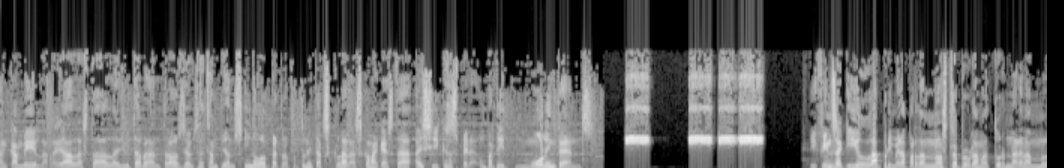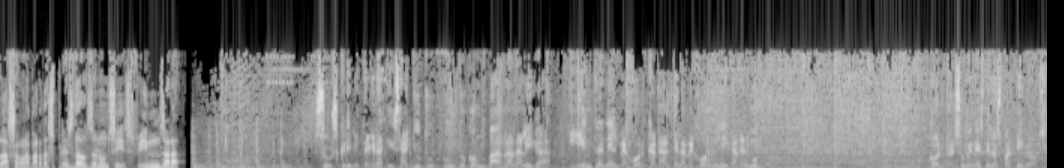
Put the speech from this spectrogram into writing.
En canvi, la Real està a la lluita per entrar als Jocs de Champions i no vol perdre oportunitats clares com aquesta, així que s'espera un partit molt intens. I fins aquí la primera part del nostre programa. Tornarem amb la segona part després dels anuncis. Fins ara! Suscríbete gratis a youtube.com barra la liga y entra en el mejor canal de la mejor liga del mundo. Con resúmenes de los partidos,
